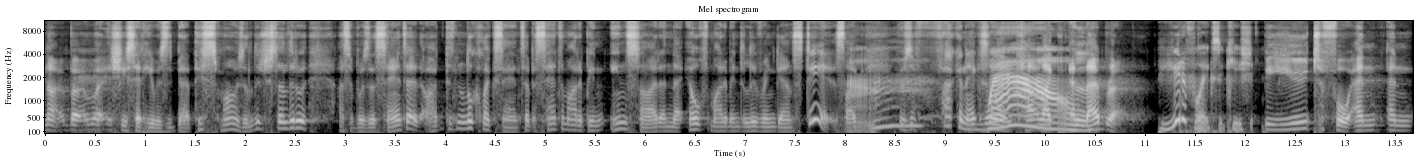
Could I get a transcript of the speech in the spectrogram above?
No, but, she said he was about this small. Was little, just a little. I said, was it Santa? Oh, it didn't look like Santa, but Santa might have been inside, and the elf might have been delivering downstairs. Like it was a fucking excellent, Wow. like elaborate, Beautiful execution. beautiful, and and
